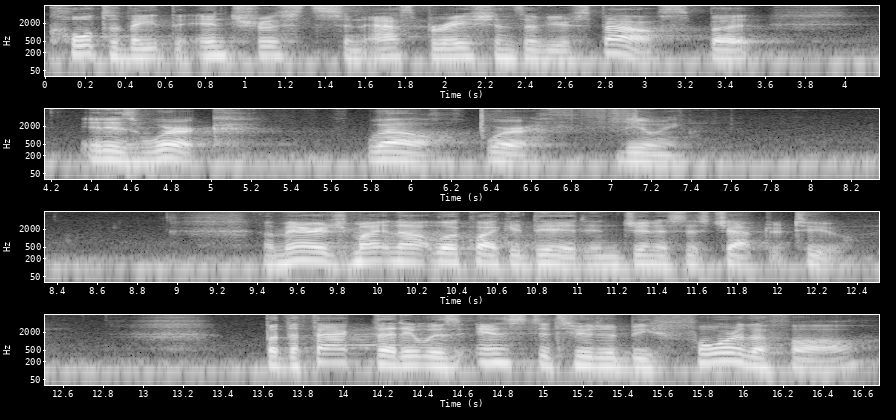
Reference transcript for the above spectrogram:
cultivate the interests and aspirations of your spouse, but it is work well worth doing. A marriage might not look like it did in Genesis chapter 2. But the fact that it was instituted before the fall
